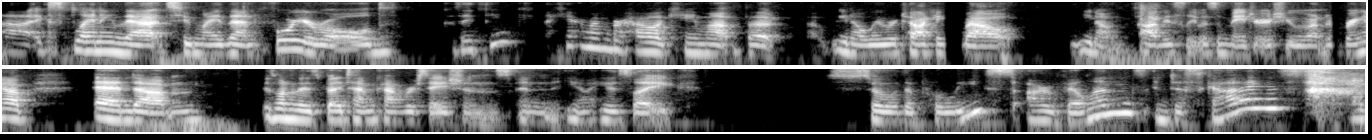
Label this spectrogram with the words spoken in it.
uh, explaining that to my then four year old, because I think, can't remember how it came up, but, you know, we were talking about, you know, obviously it was a major issue we wanted to bring up. And um, it was one of those bedtime conversations. And, you know, he was like, so the police are villains in disguise?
